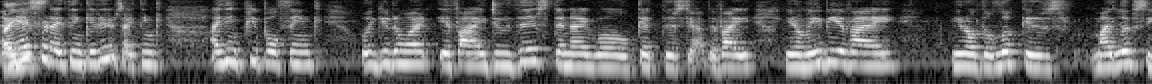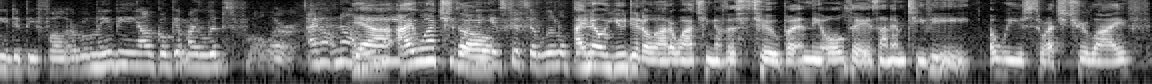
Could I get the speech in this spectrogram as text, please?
And I that's used- what I think it is. I think, I think people think, well, you know what? If I do this, then I will get this job. If I, you know, maybe if I, you know, the look is my lips need to be fuller. Well, maybe I'll go get my lips fuller. I don't know. Yeah, maybe I watch, people though- think it's just a little. bit. I know you did a lot of watching of this too, but in the old days on MTV, we used to watch True Life.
